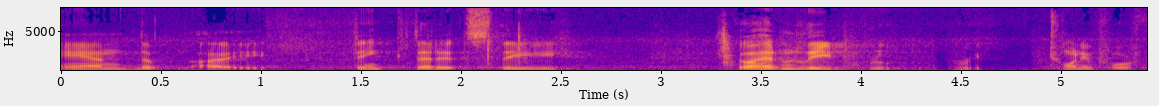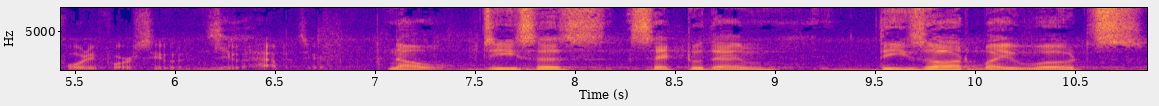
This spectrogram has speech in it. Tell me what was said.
And the, I think that it's the. Go ahead and read, read 24, 44, see what, see what happens here. Now Jesus said to them, These are my words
